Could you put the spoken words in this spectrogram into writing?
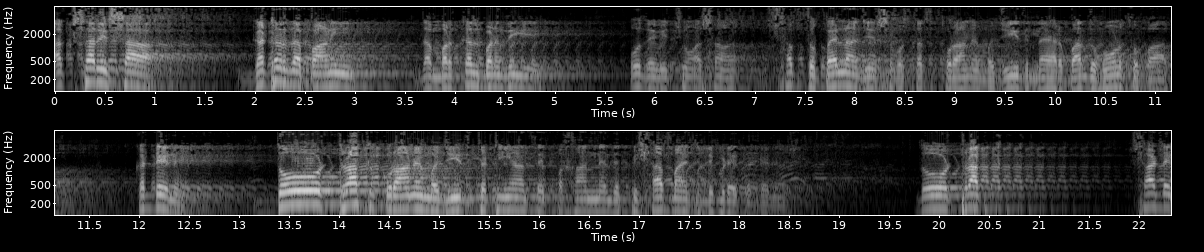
اکثر حصہ گٹر دا پانی دا مرکز بنتی ہے وہ سب تو پہلا جس وقت قرآن مجید نہر بند ہون تو بعد کڈے نے دو ٹرک قرآن مجید ٹٹیاں تے پخانے دے پیشاباں لبڑے کٹے نے۔ دو ٹرک سڈے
